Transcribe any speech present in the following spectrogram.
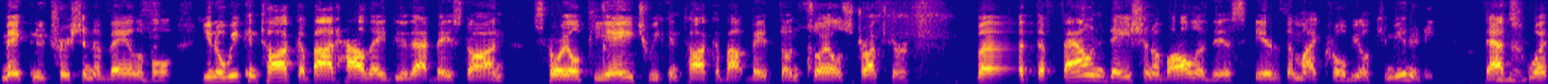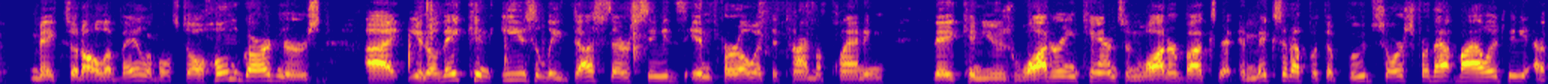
make nutrition available. You know, we can talk about how they do that based on soil pH, we can talk about based on soil structure, but the foundation of all of this is the microbial community. That's mm-hmm. what makes it all available. So home gardeners, uh, you know, they can easily dust their seeds in furrow at the time of planting. They can use watering cans and water buckets and mix it up with the food source for that biology, a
